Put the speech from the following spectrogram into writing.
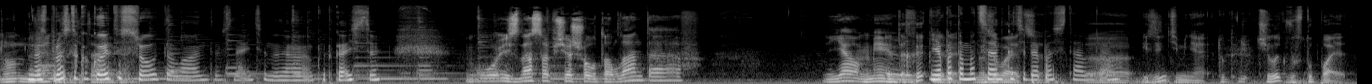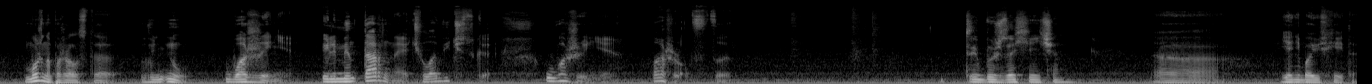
Ну, У нас просто какое-то шоу талантов, знаете, на подкасте. Из нас вообще шоу талантов. Я умею... Это Я потом оценку называется. тебе поставлю. Э, Извините меня, тут человек выступает. Можно, пожалуйста, в- ну, уважение? Элементарное человеческое уважение. Пожалуйста. Ты будешь захейчен. Э, Я не боюсь хейта.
